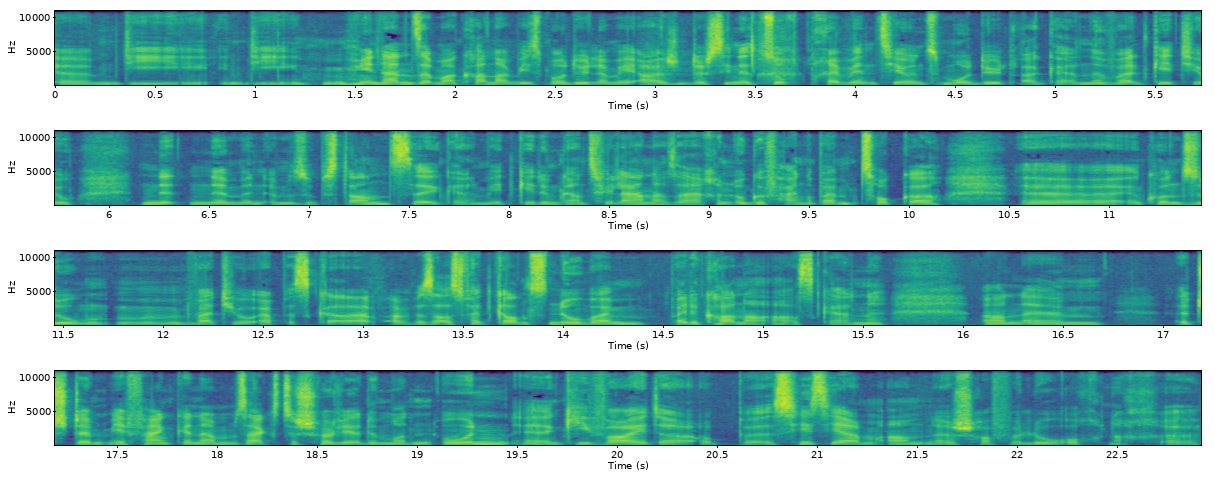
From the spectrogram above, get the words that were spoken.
ähm, die in die Minanzemmer Cannabismodule méi agentch sinn Zuchtpräventionsmodul agerne, weil geht jo net nimmen im Substanze mit geht um ganz viel an Sachen ugefangen beim Zucker äh, Konsum wat jo aus ganz no beim bei de Kanner ausgerne an ähm, Et stimmt mir fenken am sechste Schuljahr de Moden un äh, gi weiter op äh, CCM an äh, schaffelo och nach äh,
